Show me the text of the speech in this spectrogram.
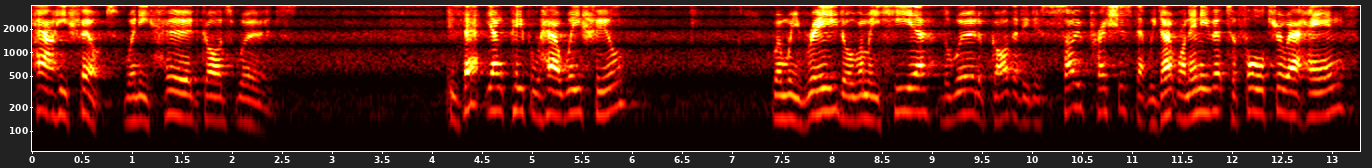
how he felt when he heard God's words. Is that, young people, how we feel when we read or when we hear the word of God that it is so precious that we don't want any of it to fall through our hands.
